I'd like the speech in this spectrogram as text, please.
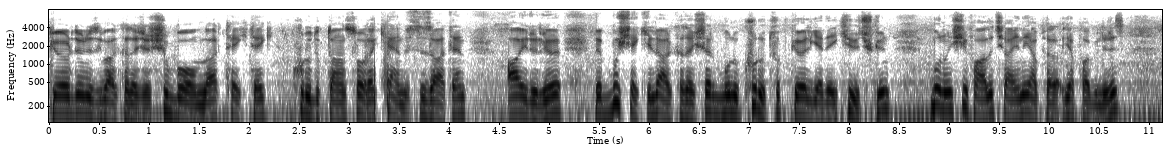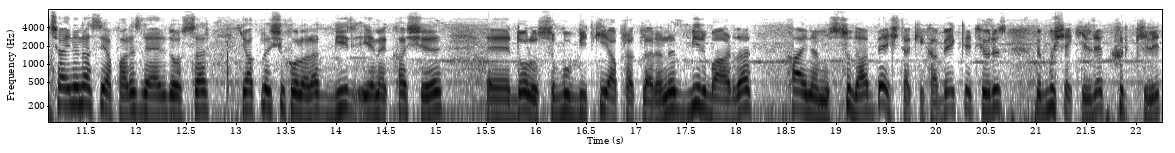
gördüğünüz gibi arkadaşlar şu boğumlar tek tek kuruduktan sonra kendisi zaten ayrılıyor ve bu şekilde arkadaşlar bunu kurutup gölgede 2-3 gün bunun şifalı çayını yap- yapabiliriz. Çayını nasıl yaparız değerli dostlar? Yaklaşık olarak bir yemek kaşığı e, dolusu bu bitki yapraklarını bir bardak kaynamış suda 5 dakika bekletiyoruz ve bu şekilde 40 kilit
